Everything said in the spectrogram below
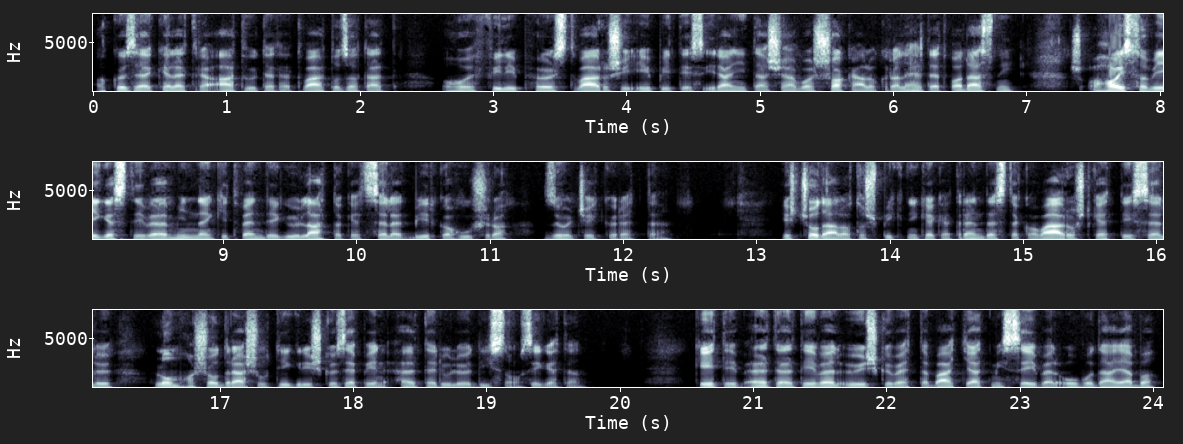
a közel-keletre átültetett változatát, ahol Philip Hurst városi építész irányításával sakálokra lehetett vadászni, és a hajsza végeztével mindenkit vendégül láttak egy szelet birkahúsra zöldségkörettel. És csodálatos piknikeket rendeztek a várost kettészelő, lomha sodrású tigris közepén elterülő disznószigeten. Két év elteltével ő is követte bátyját Miss Szével óvodájába,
